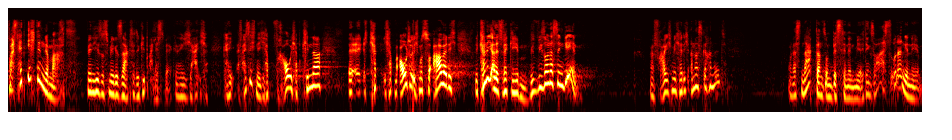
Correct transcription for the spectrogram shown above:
was hätte ich denn gemacht, wenn Jesus mir gesagt hätte, gib alles weg? Dann denke ich, ja, ich, kann weiß ich nicht, ich habe Frau, ich habe Kinder, äh, ich, ich habe ein Auto, ich muss zur Arbeit, ich, ich kann nicht alles weggeben. Wie, wie soll das denn gehen? dann frage ich mich, hätte ich anders gehandelt? Und das nagt dann so ein bisschen in mir. Ich denke so, ah, ist unangenehm.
